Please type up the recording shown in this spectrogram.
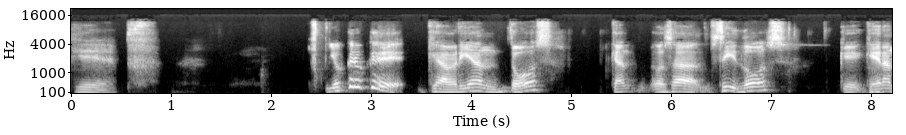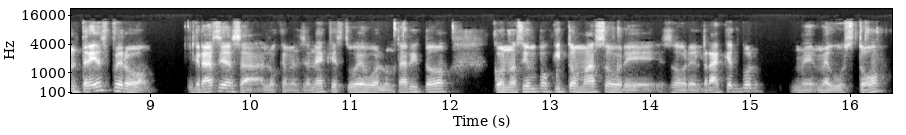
que, yo creo que, que habrían dos, que o sea, sí, dos, que, que eran tres, pero gracias a lo que mencioné, que estuve voluntario y todo, conocí un poquito más sobre, sobre el racquetball, me, me gustó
